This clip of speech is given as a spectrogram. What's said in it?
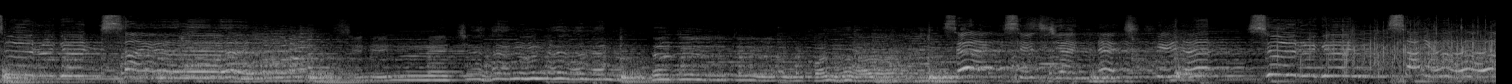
sürgün sayılır Seninle cehennem ödüldür bana Sensiz cennet bile sürgün sayılır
